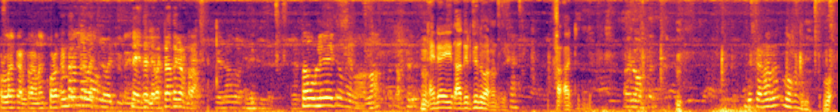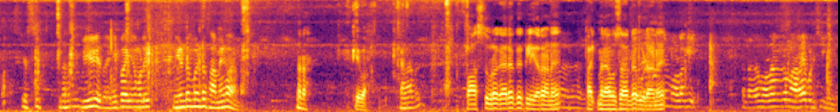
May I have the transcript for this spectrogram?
ഉള്ള കിണറാണ്. കുഴക്കണ്ടല്ലോ ഇതല്ലേ പറ്റാത്ത കിണറാണ് എത്ര ഉള്ളിലേക്ക് അതിന്റെ ഈ അതിർത്തി എന്ന് പറഞ്ഞത് ആ, അറ്റത്ത് അതിലോട്ട് ഇത് കിണർ നോക്കണ്ടേ ജസ്റ്റ് വ്യൂ ചെയ്തോ? ഇനിയിപ്പോ നമ്മൾ വീണ്ടും വീണ്ടും സമയം വേണ്ട എന്നടാ ഓക്കെ വാ. കിണർ വാസ്തു പ്രകാരമൊക്കെ ക്ലിയർ ആണ്. പത്മനാഭ സാറിന്റെ വീടാണ്. മുളകി. മുളകൊക്കെ നിറയെ പിടിച്ചിട്ടുണ്ട്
